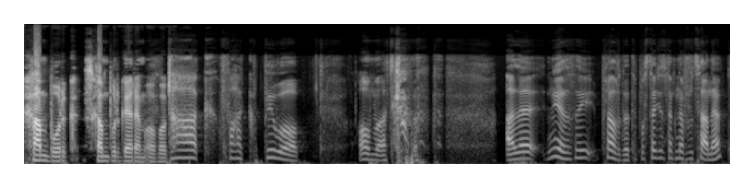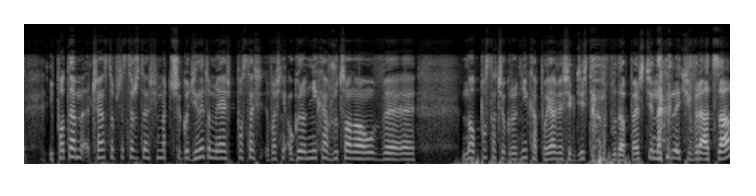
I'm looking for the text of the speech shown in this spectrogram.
Hamburg z hamburgerem obok. Tak, fuck, było. O matko. Ale nie, tutaj prawda, te postacie są tak nawrzucane i potem często przez to, że ten film ma 3 godziny, to miałeś postać właśnie ogrodnika wrzuconą w... No, postać ogrodnika pojawia się gdzieś tam w Budapeszcie, nagle ci wraca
